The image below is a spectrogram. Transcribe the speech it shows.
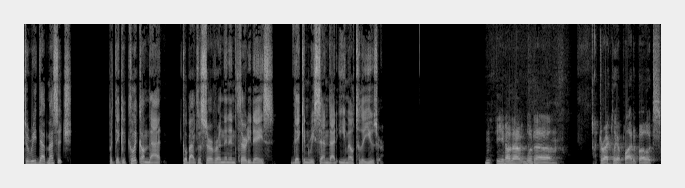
to read that message, but they could click on that, go back to the server, and then in 30 days, they can resend that email to the user. You know, that would um, directly apply to boats.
